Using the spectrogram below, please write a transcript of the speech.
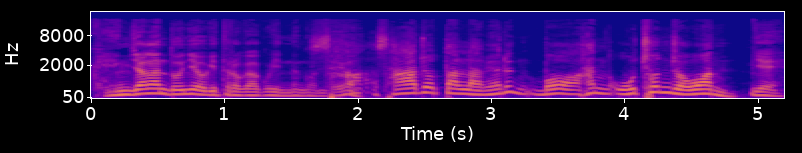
굉장한 돈이 여기 들어가고 있는 건데요. 4, 조 달러면은 뭐 한 5천조 원. 예.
